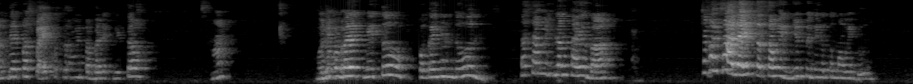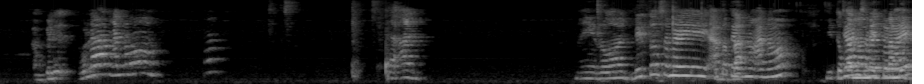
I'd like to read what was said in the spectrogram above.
Underpass, paikot lang yung pabalik dito. Ha? Wala Hindi pa balik dito. Pag ganyan doon. Tatawid lang tayo ba? Tsaka sana yung tatawid yun. Pwede ka tumawid doon. Ang bilis. Walang ano. Mayroon. Dito sa may Sa after baba. ng ano? Dito Diyan, ka sa may mamid, tulay? mamid,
